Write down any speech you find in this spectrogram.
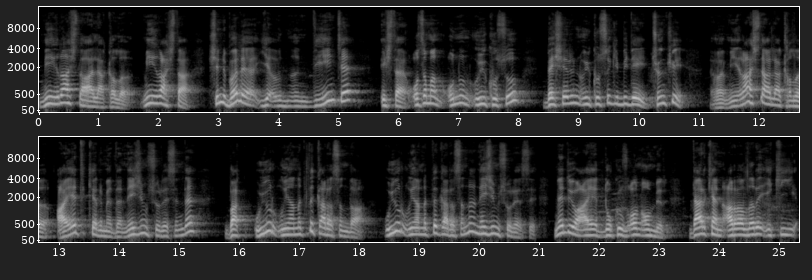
Miraçla alakalı. Miraçta. Şimdi böyle deyince işte o zaman onun uykusu beşerin uykusu gibi değil. Çünkü Miraç'la alakalı ayet-i kerimede Necm suresinde bak uyur uyanıklık arasında uyur uyanıklık arasında Necm suresi. Ne diyor ayet 9 10 11 derken araları iki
